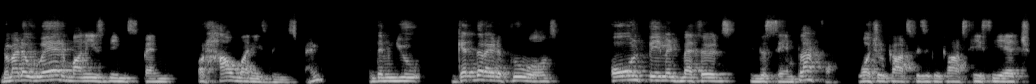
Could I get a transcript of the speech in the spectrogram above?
no matter where money is being spent or how money is being spent? And then when you get the right approvals, all payment methods in the same platform, virtual cards, physical cards, ACH,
